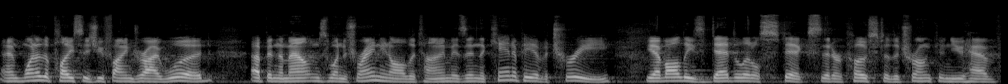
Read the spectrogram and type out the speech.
And one of the places you find dry wood up in the mountains when it's raining all the time is in the canopy of a tree. You have all these dead little sticks that are close to the trunk, and you have,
